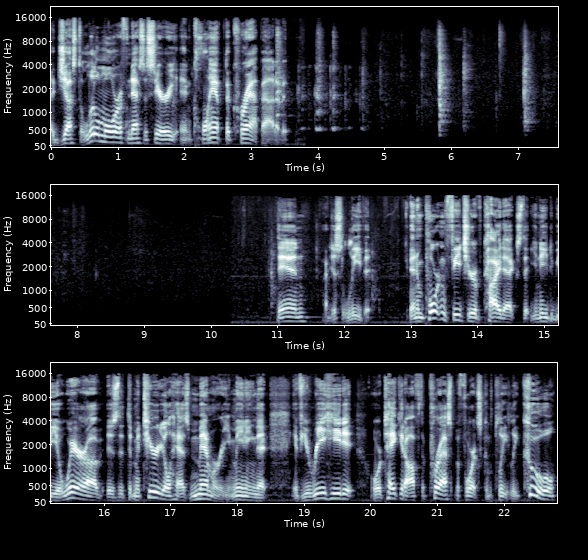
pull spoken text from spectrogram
adjust a little more if necessary, and clamp the crap out of it. Then I just leave it. An important feature of Kydex that you need to be aware of is that the material has memory, meaning that if you reheat it or take it off the press before it's completely cool,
